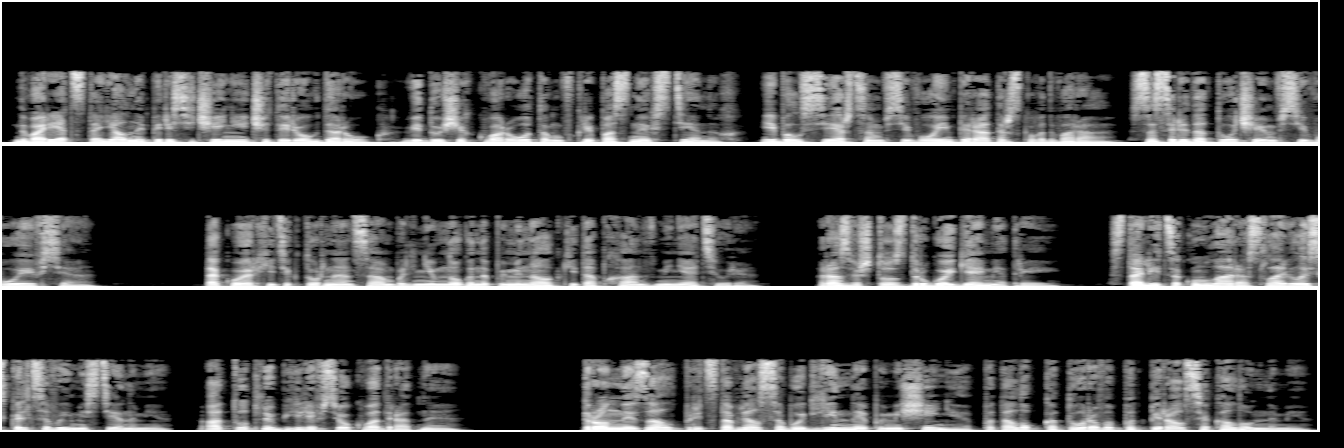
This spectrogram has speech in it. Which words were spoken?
Дворец стоял на пересечении четырех дорог, ведущих к воротам в крепостных стенах, и был сердцем всего императорского двора, сосредоточием всего и вся. Такой архитектурный ансамбль немного напоминал Китабхан в миниатюре, разве что с другой геометрией. Столица Кумлара славилась кольцевыми стенами, а тут любили все квадратное. Тронный зал представлял собой длинное помещение, потолок которого подпирался колоннами.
